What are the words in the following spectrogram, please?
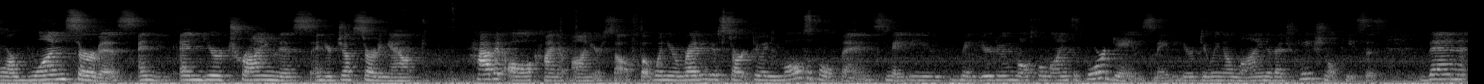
or one service and and you're trying this and you're just starting out have it all kind of on yourself. But when you're ready to start doing multiple things, maybe you maybe you're doing multiple lines of board games, maybe you're doing a line of educational pieces, then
